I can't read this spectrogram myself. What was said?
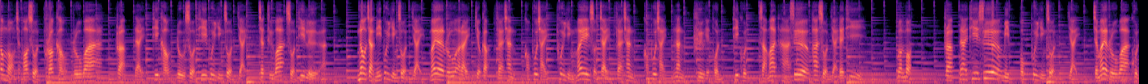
ต้องมองเฉพาะส่วนเพราะเขารู้ว่าตราบใดที่เขาดูส่วนที่ผู้หญิงส่วนใหญ่ จะถือว่าส่วนที่เหลือ นอกจากนี้ผู้หญิงส่วนใหญ่ไม่รู้อะไรเกี่ยวกับแฟชั่นของผู้ชาย ผู้หญิงไม่สนใจแฟชั่นของผู้ชายนั่นคือเหตุผลที่คุณสามารถหาเสื้อผ้าส่วนใหญ่ได้ที่วอลมอดตราบได้ที่เสื้อมีปกผู้หญิงส่วนใหญ่ จะไม่รู้ว่าคุณ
